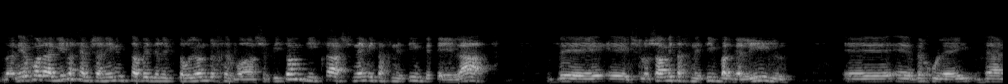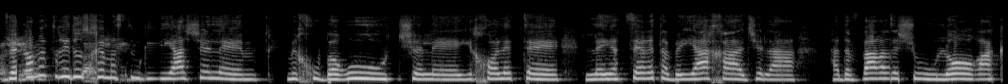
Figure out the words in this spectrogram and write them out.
ואני יכול להגיד לכם שאני נמצא בדירקטוריון בחברה שפתאום גייסה שני מתכנתים באילת, ושלושה מתכנתים בגליל וכולי, ואנשים... ולא מטריד אתכם הסוגיה של אה, מחוברות, של יכולת לייצר את הביחד, של הדבר הזה שהוא לא רק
